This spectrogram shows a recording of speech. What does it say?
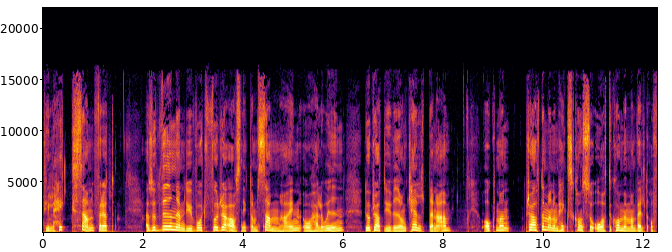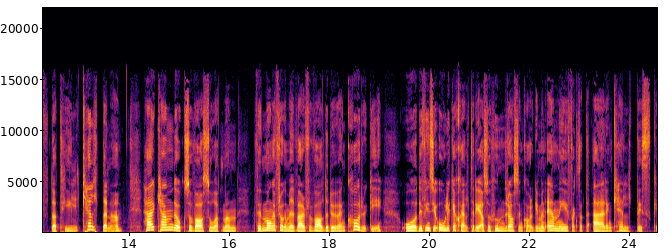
till häxan. För att alltså, vi nämnde ju vårt förra avsnitt om Samhain och Halloween. Då pratade ju vi om kelterna. Och man pratar man om häxkonst så återkommer man väldigt ofta till kelterna. Här kan det också vara så att man, för många frågar mig varför valde du en korgi? Och det finns ju olika skäl till det, alltså hundrasen corgi, men en är ju faktiskt att det är en keltisk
